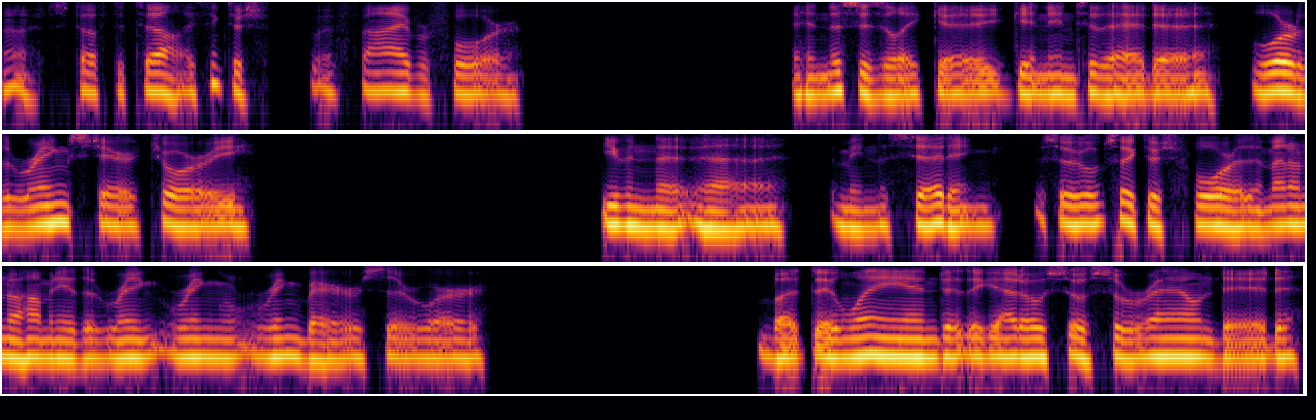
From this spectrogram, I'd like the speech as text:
Oh, it's tough to tell. I think there's five or four. And this is like uh, getting into that uh, Lord of the Rings territory. Even the, uh, I mean, the setting. So it looks like there's four of them. I don't know how many of the ring ring ring bears there were, but they land. They got also surrounded.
